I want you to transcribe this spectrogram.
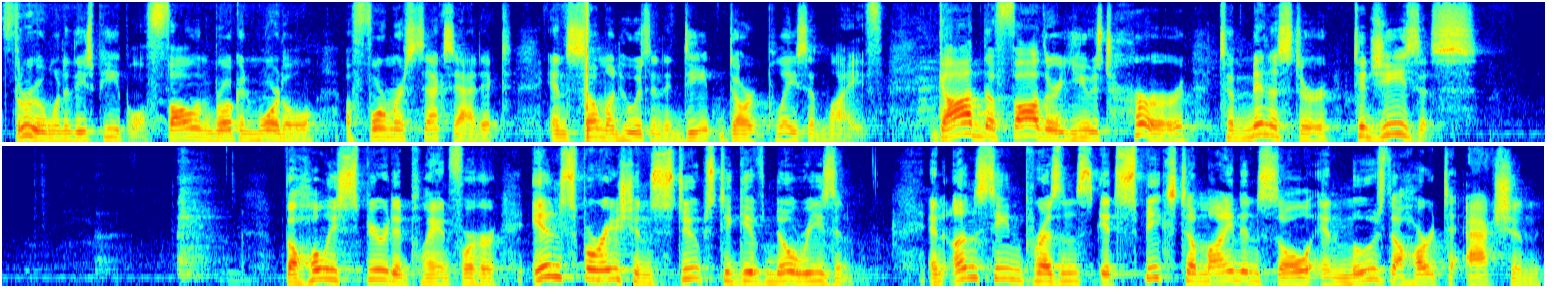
Through one of these people, a fallen, broken mortal, a former sex addict, and someone who was in a deep, dark place in life. God the Father used her to minister to Jesus the Holy Spirit had planned for her. Inspiration stoops to give no reason. An unseen presence, it speaks to mind and soul and moves the heart to action,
